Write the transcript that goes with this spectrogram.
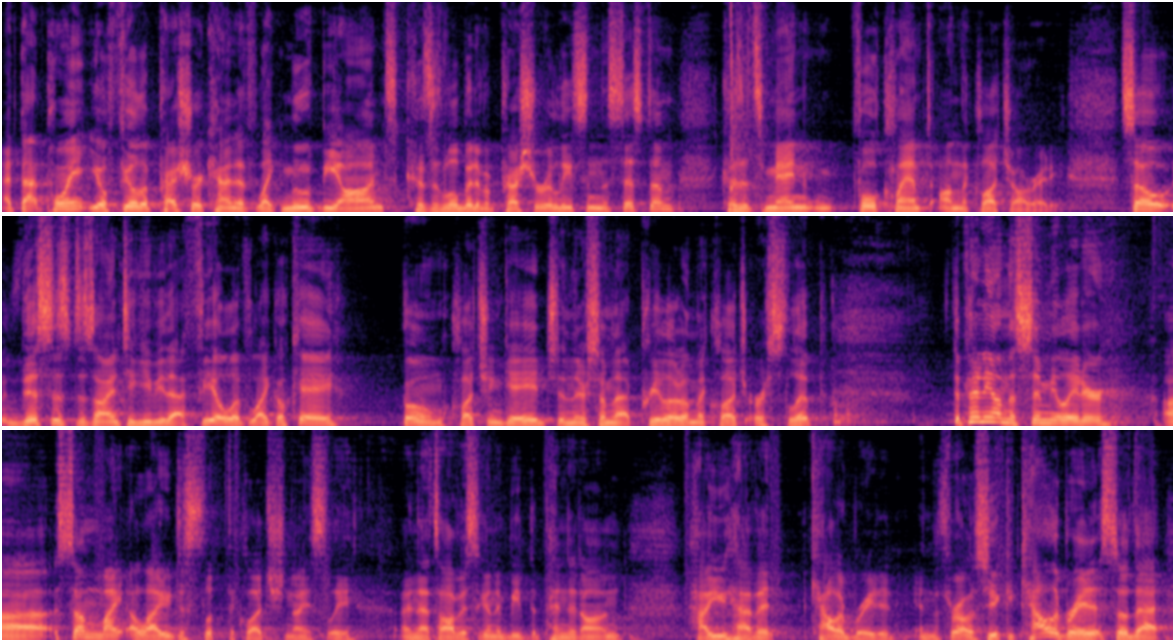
at that point, you'll feel the pressure kind of like move beyond because there's a little bit of a pressure release in the system because it's man full clamped on the clutch already. So this is designed to give you that feel of like, okay, boom, clutch engaged, and there's some of that preload on the clutch or slip. Depending on the simulator, uh, some might allow you to slip the clutch nicely, and that's obviously going to be dependent on how you have it calibrated in the throw. So you could calibrate it so that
